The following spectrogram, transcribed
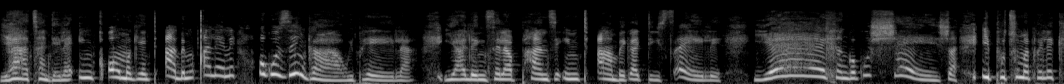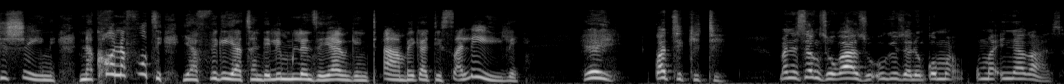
yathandela inkomo ngentambo emqaleni ukuzingawi phela yalengisela phansi intambo ekadisele yehla ngokusheshsha iphuthuma phela ekitchen nakhona futhi yafike yathandela imlenze yayo ngentambo ekadisalile Hey, kwathi gidi. Manje sengizokwazi ukuzwa lenkomo uma inyakaza.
